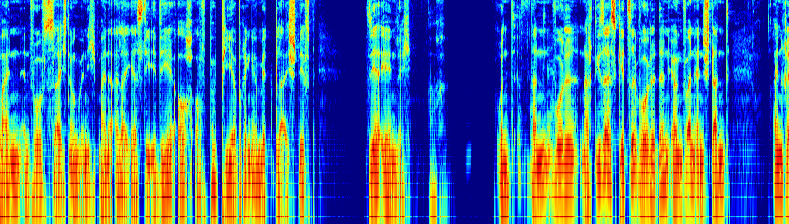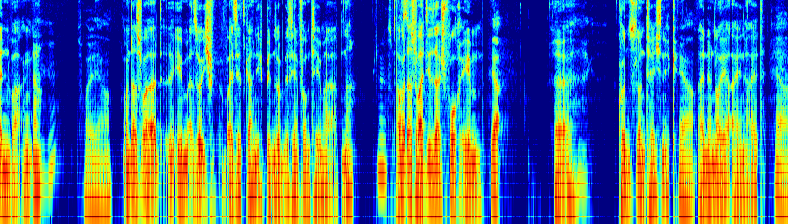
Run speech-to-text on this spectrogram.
meinen Entwurfszeichnungen, wenn ich meine allererste Idee auch auf Papier bringe mit Bleistift, sehr ähnlich. Ach, Und dann ja. wurde, nach dieser Skizze wurde dann irgendwann entstand ein Rennwagen. Ne? Mhm. toll, ja. Und das war eben, also ich weiß jetzt gar nicht, ich bin so ein bisschen vom Thema ab, ne? Aber passt das schon. war dieser Spruch eben. Ja. Äh, Kunst und Technik, Ja, eine neue Einheit. ja.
